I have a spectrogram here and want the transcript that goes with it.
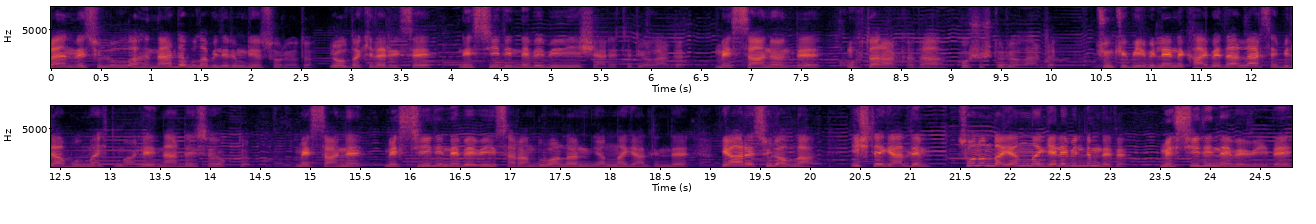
ben Resulullah'ı nerede bulabilirim diye soruyordu. Yoldakiler ise Nescid-i Nebevi'yi işaret ediyorlardı. Messane önde, muhtar arkada koşuşturuyorlardı. Çünkü birbirlerini kaybederlerse bir daha bulma ihtimali neredeyse yoktu. Messane, Mescid-i Nebevi'yi saran duvarların yanına geldiğinde ''Ya Resulallah, işte geldim, sonunda yanına gelebildim.'' dedi. Mescid-i Nebevi'de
